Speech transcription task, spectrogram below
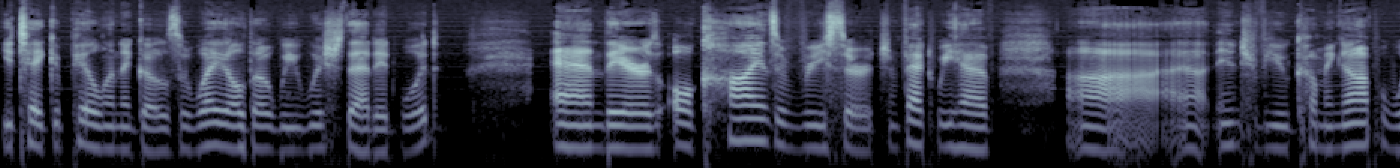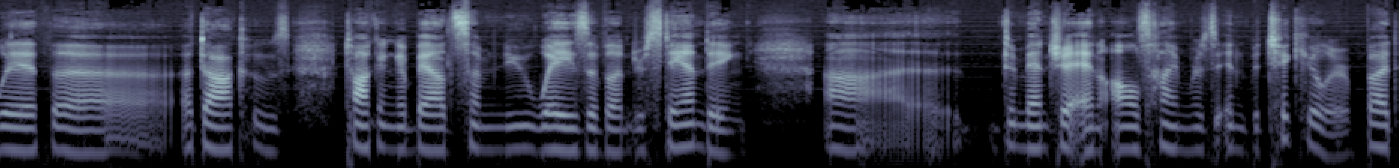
you take a pill and it goes away, although we wish that it would and there's all kinds of research. In fact, we have uh, an interview coming up with uh, a doc who's talking about some new ways of understanding uh, dementia and Alzheimer's in particular. But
